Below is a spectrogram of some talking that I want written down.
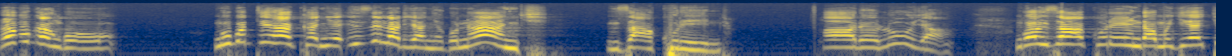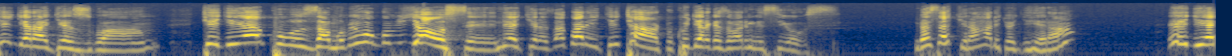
Aravuga ngo nk'uko utihakanye izina ryanjye ngo nanjye nzakurinda. Hareruya ngo nzakurinda mu gihe cy'igeragezwa kigiye kuza mu bihugu byose ntekereza ko ari iki cyacu kugerageza abari mu isi yose. Mbese kirahari icyo gihera? Igihe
